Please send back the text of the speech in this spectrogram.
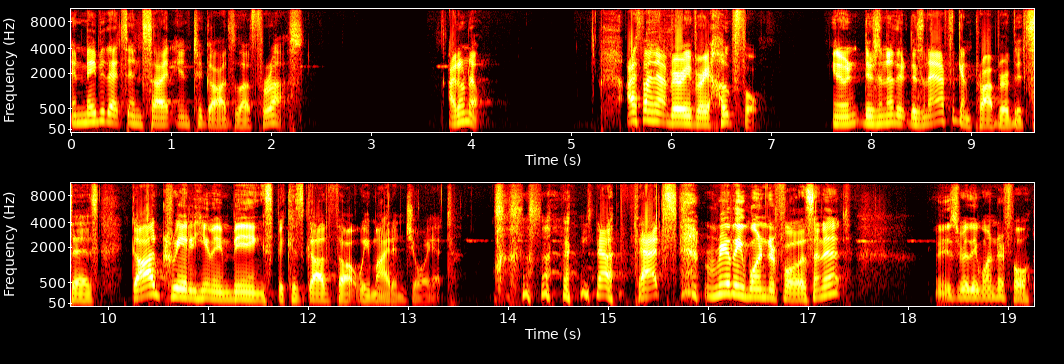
And maybe that's insight into God's love for us. I don't know. I find that very, very hopeful. You know, there's another there's an African proverb that says, God created human beings because God thought we might enjoy it. now that's really wonderful, isn't it? It is really wonderful.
